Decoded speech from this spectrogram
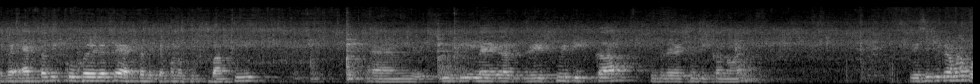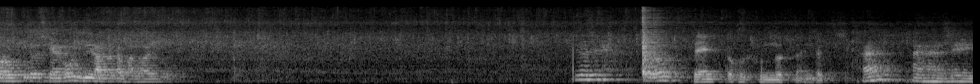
এটা একটা দিক কুক হয়ে গেছে একটা দিক এখনও কুক বাকি। অ্যান্ড রেশমি টিক্কা কিন্তু রেশমি টিক্কা নয়। রেসিপিটা আমরা পরবর্তীকালে শেয়ার করব যদি রান্নাটা ভালো হয় ঠিক আছে প্যান্ট সুন্দর আছে হ্যাঁ? হ্যাঁ হ্যাঁ সেই।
